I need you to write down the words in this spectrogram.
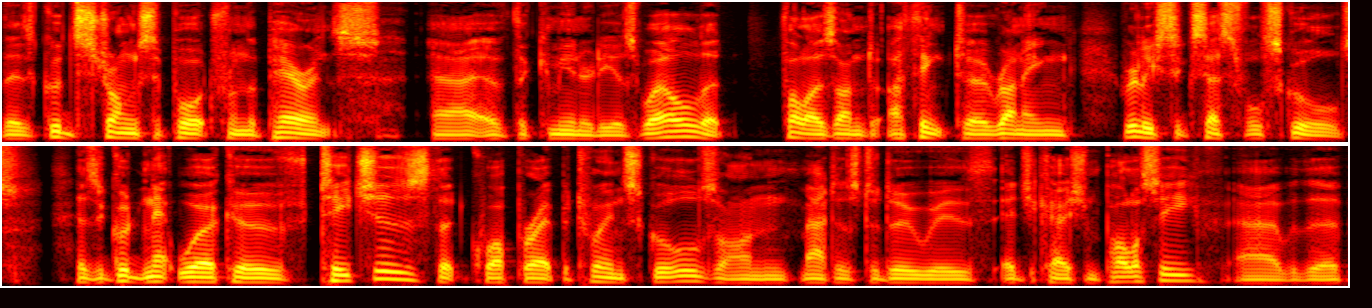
There's good, strong support from the parents uh, of the community as well that follows on, I think, to running really successful schools. There's a good network of teachers that cooperate between schools on matters to do with education policy uh, with the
